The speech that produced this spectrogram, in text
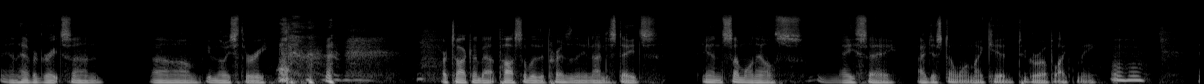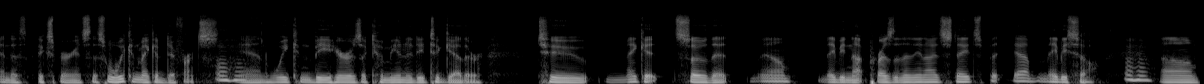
and have a great son, um, even though he's three, are talking about possibly the president of the United States, and someone else may say, "I just don't want my kid to grow up like me." hmm and to experience this. Well, we can make a difference, Mhm. and we can be here as a community together to make it so that, well, maybe not president of the United States, but yeah, maybe so. hmm Um,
